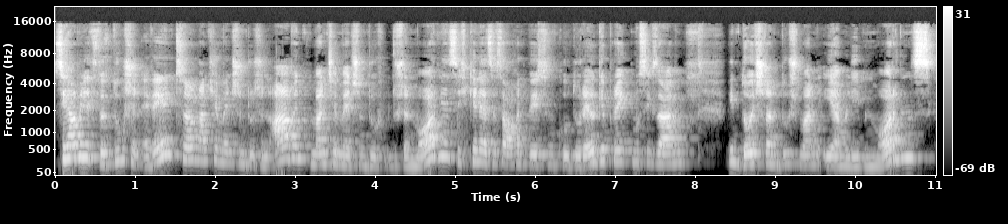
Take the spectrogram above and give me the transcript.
Sie haben jetzt das Duschen erwähnt. Manche Menschen duschen Abend, manche Menschen duschen morgens. Ich kenne es ist auch ein bisschen kulturell geprägt, muss ich sagen. In Deutschland duscht man eher am lieben morgens.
